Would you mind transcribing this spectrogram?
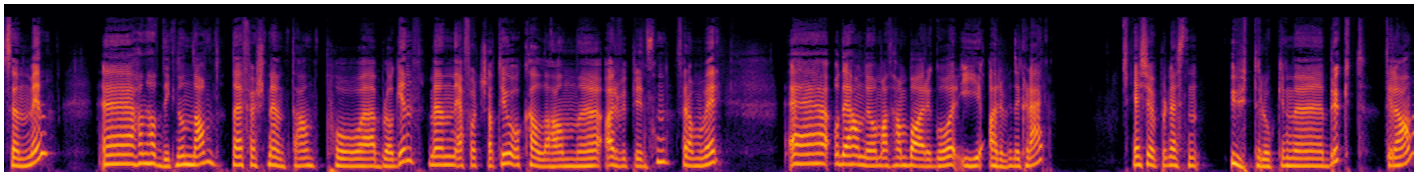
sønnen min. Eh, han hadde ikke noe navn da jeg først nevnte han på eh, bloggen, men jeg fortsatte jo å kalle han eh, arveprinsen framover. Eh, og det handler jo om at han bare går i arvede klær. Jeg kjøper nesten utelukkende brukt til han.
